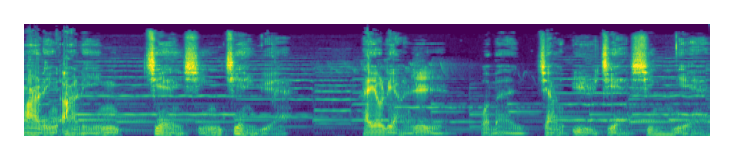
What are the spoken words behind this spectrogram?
二零二零渐行渐远，还有两日，我们将遇见新年。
